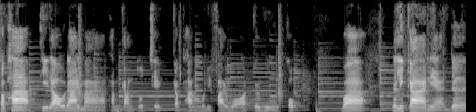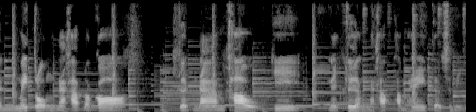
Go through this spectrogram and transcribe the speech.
สภาพที่เราได้มาทำการตรวจเช็คกับทาง Modify Watch ก็คือพบว่านาฬิกาเนี่ยเดินไม่ตรงนะครับ แล้วก็เกิดน้ำเข้าที่ในเครื่องนะครับทำให้เกิดสนิม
